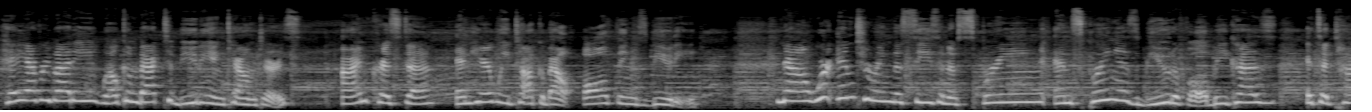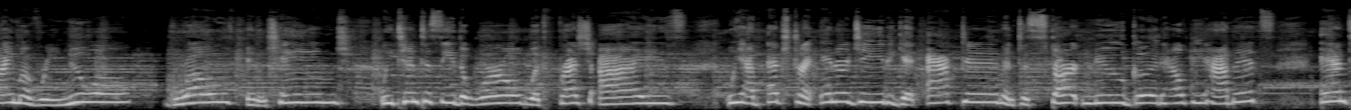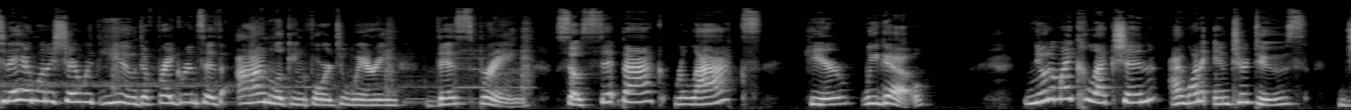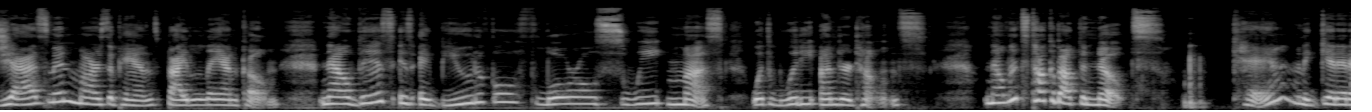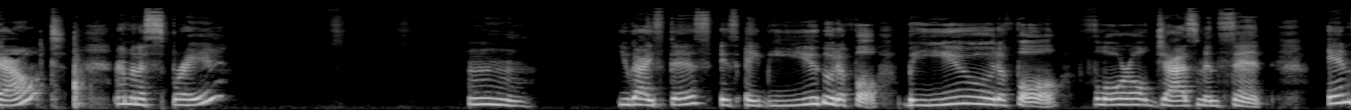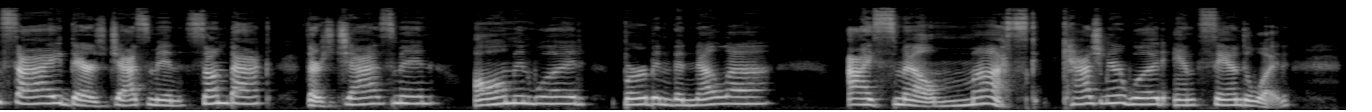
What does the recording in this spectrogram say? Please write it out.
Hey, everybody, welcome back to Beauty Encounterz. I'm Krista, and here we talk about all things beauty. Now, we're entering the season of spring, and spring is beautiful because it's a time of renewal, growth, and change. We tend to see the world with fresh eyes. We have extra energy to get active and to start new, good, healthy habits. And today I want to share with you the fragrances I'm looking forward to wearing this spring. So sit back, relax. Here we go. New to my collection, I want to introduce Jasmine Marzipans by Lancome. Now, this is a beautiful floral sweet musk with woody undertones. Now, let's talk about the notes. Okay, I'm going to get it out. I'm going to spray. Mmm. You guys, this is a beautiful, beautiful floral jasmine scent. Inside, there's jasmine sambac, there's jasmine, almond wood, bourbon vanilla. I smell musk, cashmere wood, and sandalwood.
